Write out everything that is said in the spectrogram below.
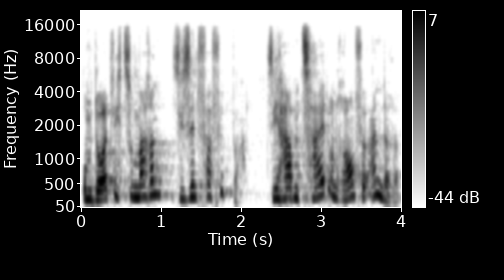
um deutlich zu machen, sie sind verfügbar. Sie haben Zeit und Raum für andere.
